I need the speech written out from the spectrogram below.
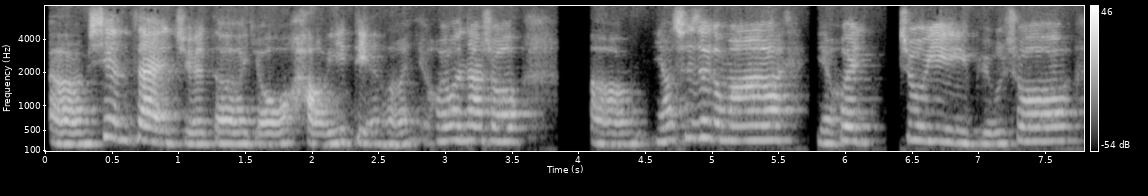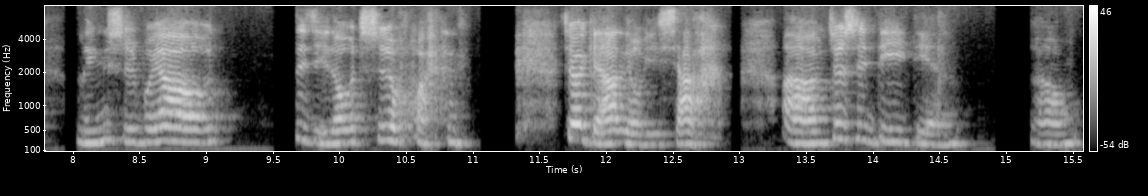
呃，现在觉得有好一点了，也会问他说：“啊，你要吃这个吗？”也会注意，比如说零食不要自己都吃完，就会给他留一下。啊，这是第一点。嗯，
